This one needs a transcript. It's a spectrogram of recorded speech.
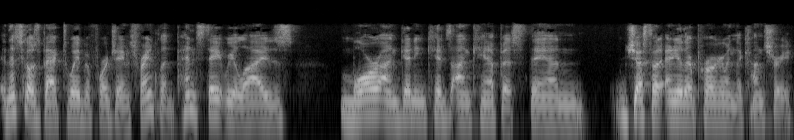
and this goes back to way before James Franklin, Penn State relies more on getting kids on campus than just about any other program in the country.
